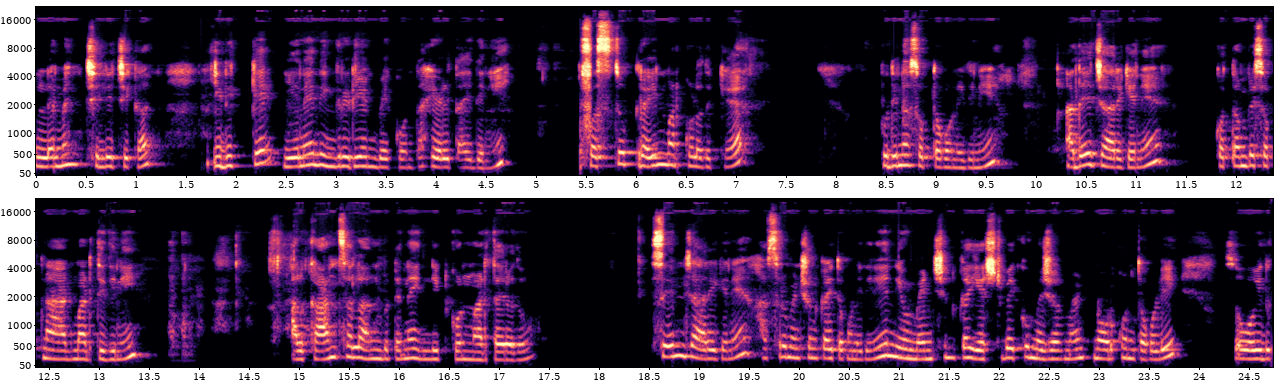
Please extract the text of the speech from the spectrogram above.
lemon chilli chicken ಇದಕ್ಕೆ ಏನೇನು ಇಂಗ್ರೀಡಿಯೆಂಟ್ ಬೇಕು ಅಂತ ಹೇಳ್ತಾ ಇದ್ದೀನಿ. ಫಸ್ಟು ಗ್ರೈಂಡ್ ಮಾಡ್ಕೊಳ್ಳೋದಕ್ಕೆ ಪುದೀನ ಸೊಪ್ಪು ತೊಗೊಂಡಿದ್ದೀನಿ. ಅದೇ ಜಾರಿಗೆನೆ ಕೊತ್ತಂಬರಿ ಸೊಪ್ಪನ್ನ ಆ್ಯಡ್ ಮಾಡ್ತಿದ್ದೀನಿ. ಅಲ್ಲಿ ಕಾಣಿಸಲ್ಲ ಅಂದ್ಬಿಟ್ಟೇ ಇಲ್ಲಿ ಇಟ್ಕೊಂಡು ಮಾಡ್ತಾ ಇರೋದು. ಸೇಮ್ ಜಾರಿಗೆನೆ ಹಸಿರು ಮೆಣಸಿನ್ಕಾಯಿ ತೊಗೊಂಡಿದ್ದೀನಿ ನೀವು ಮೆಣಸಿನ್ಕಾಯಿ ಎಷ್ಟು ಬೇಕು ಮೆಜರ್ಮೆಂಟ್ ನೋಡ್ಕೊಂಡು ತಗೊಳ್ಳಿ. ಸೊ ಇದು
